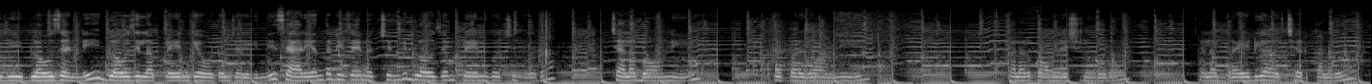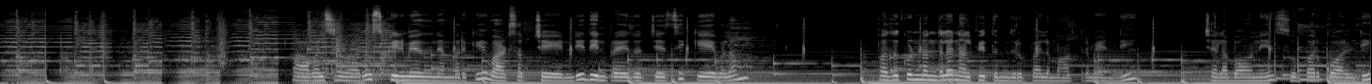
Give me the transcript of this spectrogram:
ఇది బ్లౌజ్ అండి. బ్లౌజ్ ఇలా ప్లెయిన్గా ఇవ్వడం జరిగింది. శారీ అంతా డిజైన్ వచ్చింది. బ్లౌజ్ ఏం ప్లెయిన్గా వచ్చింది కదా. చాలా బాగున్నాయి. సూపర్గా ఉంది కలర్ కాంబినేషన్ కూడా చాలా బ్రైట్గా వచ్చారు కలరు. కావాల్సిన వారు స్క్రీన్ మీద నెంబర్కి వాట్సాప్ చేయండి. దీని ప్రైస్ వచ్చేసి కేవలం పదకొండు వందల నలభై తొమ్మిది రూపాయలు మాత్రమే అండి. చాలా బాగున్నాయి. Super quality.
